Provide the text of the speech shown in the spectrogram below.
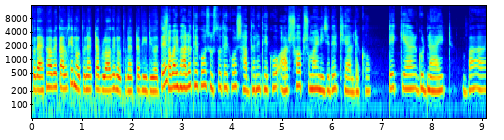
তো দেখা হবে কালকে নতুন একটা ব্লগে নতুন একটা ভিডিওতে। সবাই ভালো থেকো, সুস্থ থেকো, সাবধানে থেকো, আর সব সময় নিজেদের খেয়াল রেখো। Take care good night bye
